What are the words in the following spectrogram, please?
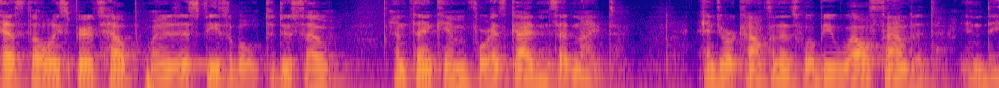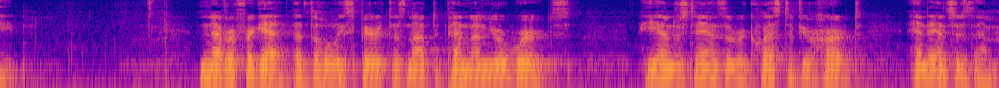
Ask the Holy Spirit's help when it is feasible to do so, and thank Him for His guidance at night. And your confidence will be well founded indeed. Never forget that the Holy Spirit does not depend on your words. He understands the request of your heart and answers them.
